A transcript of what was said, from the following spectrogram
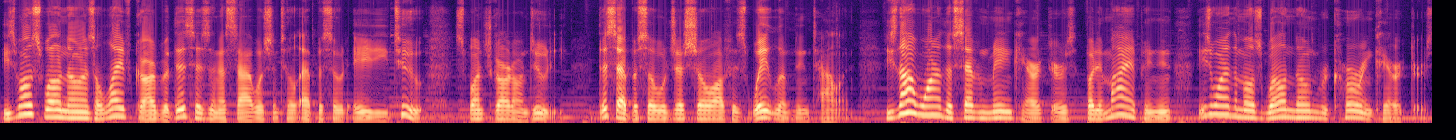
He's most well known as a lifeguard, but this isn't established until episode 82, SpongeGuard on Duty. This episode will just show off his weightlifting talent. He's not one of the seven main characters, but in my opinion, he's one of the most well known recurring characters.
